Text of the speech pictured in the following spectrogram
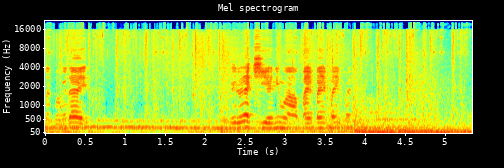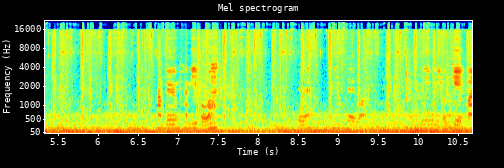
นั่นเปิดไม่ได้ไม่ได้เคลียร์นี่หว่าไปไปไปไปทางเดิมทางนี้ป่าวะเดี๋ยวนะนี่มีอะไรวะนี่มีโอเคไป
